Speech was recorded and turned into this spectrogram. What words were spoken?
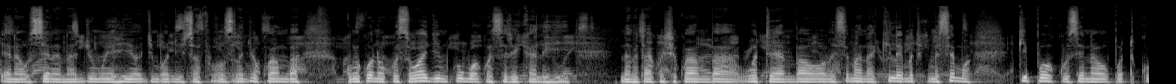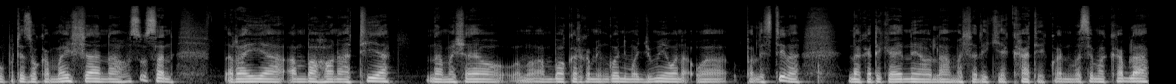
yanahusiana na jumuiya hiyo jimboni New South Wales. Najua kwamba kumekuwa na ukosoaji mkubwa kwa serikali hii na nataka kuisha kwamba wote ambao wamesema na kile ambacho kimesemwa kipo kuhusiana na kupotezwa kwa maisha na hususan raia ambao hawana hatia na maisha yao ambao katika miongoni mwa jumuia wa Palestina na katika eneo la Mashariki ya Kati. Kwa nilivyosema kabla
